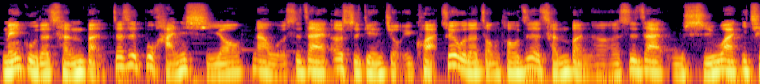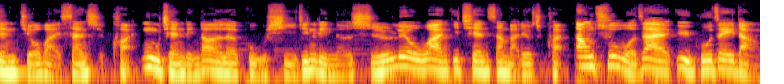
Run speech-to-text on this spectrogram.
每股的成本，这是不含息哦。那我是在二十点九一块，所以我的总投资的成本呢是在五十万一千九百三十块。目前领到的股息已经领了十六万一千三百六十块。当初我在预估这一档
